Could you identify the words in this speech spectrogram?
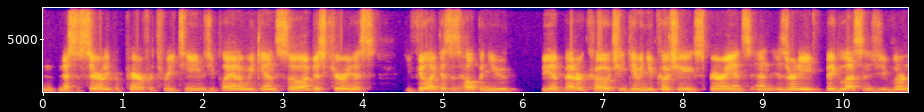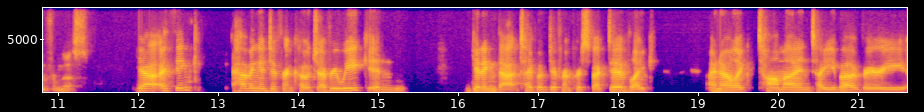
necessarily prepare for three teams you play on a weekend. So I'm just curious, you feel like this is helping you be a better coach and giving you coaching experience? And is there any big lessons you've learned from this? Yeah, I think having a different coach every week and getting that type of different perspective, like I know like Tama and Tayyiba are very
